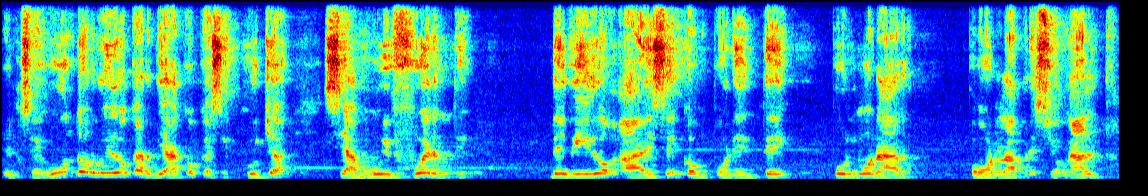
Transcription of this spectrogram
el segundo ruido cardíaco que se escucha sea muy fuerte debido a ese componente pulmonar por la presión alta.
